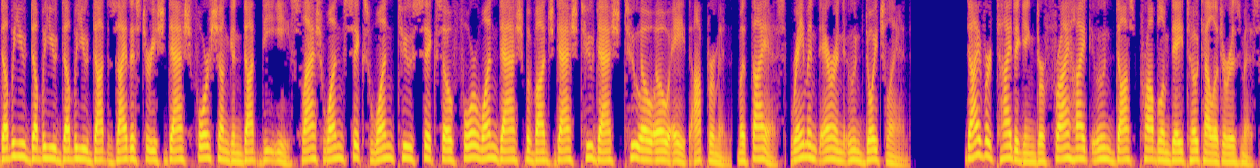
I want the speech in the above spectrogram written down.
www.zeithistorisch-forschungen.de slash 161260441-Bavaj-2-2008 Oppermann, Matthias, Raymond Aron und Deutschland. Die Verteidigung der Freiheit und das Problem des Totalitarismus,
